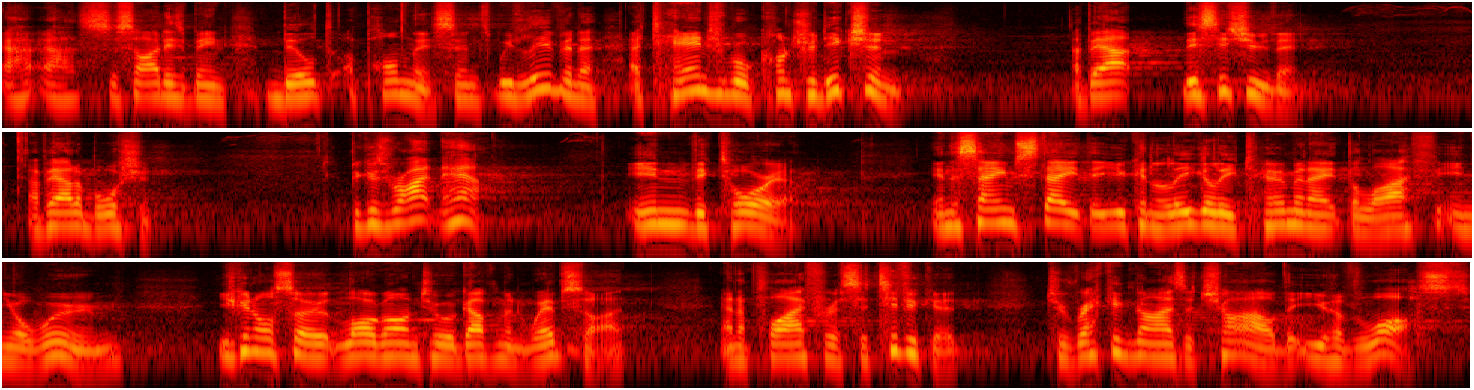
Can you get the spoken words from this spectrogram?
Our, our society has been built upon this. And we live in a, a tangible contradiction about this issue, then, about abortion. Because right now, in Victoria, in the same state that you can legally terminate the life in your womb, you can also log on to a government website and apply for a certificate to recognize a child that you have lost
